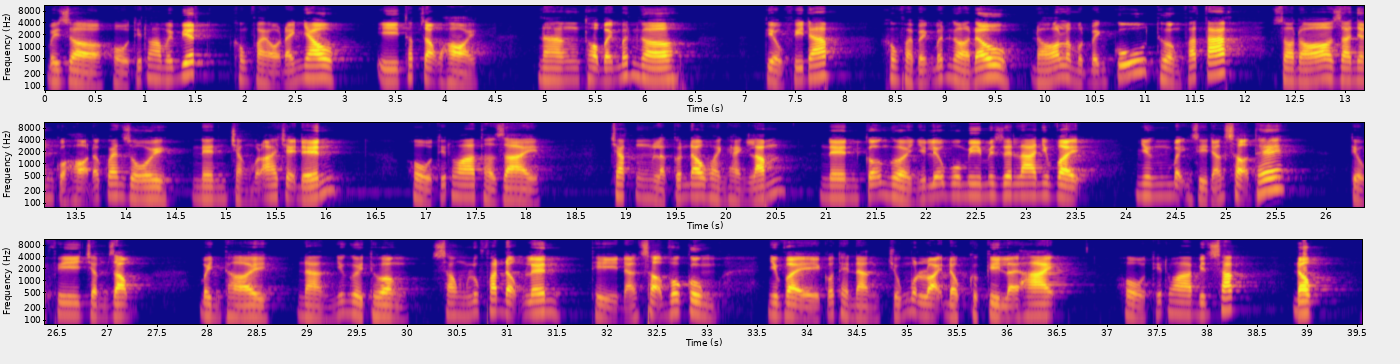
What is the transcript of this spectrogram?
Bây giờ Hồ Thiết Hoa mới biết Không phải họ đánh nhau Y thấp giọng hỏi Nàng thọ bệnh bất ngờ? Tiểu Phi đáp không phải bệnh bất ngờ đâu, Đó là một bệnh cũ thường phát tác, Do đó gia nhân của họ đã quen rồi, Nên chẳng một ai chạy đến. Hồ tiết Hoa thở dài, Chắc là cơn đau hoành hành lắm, Nên cỡ người như Liễu Vô Mi mới rên la như vậy, Nhưng bệnh gì đáng sợ thế? Tiểu Phi trầm giọng, Bình thời, nàng như người thường Xong lúc phát động lên Thì đáng sợ vô cùng, Như vậy có thể nàng trúng một loại độc cực kỳ lợi hại. Hổ thiết hoa biến sắc. Độc,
